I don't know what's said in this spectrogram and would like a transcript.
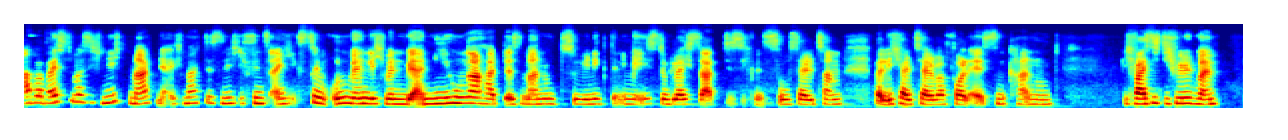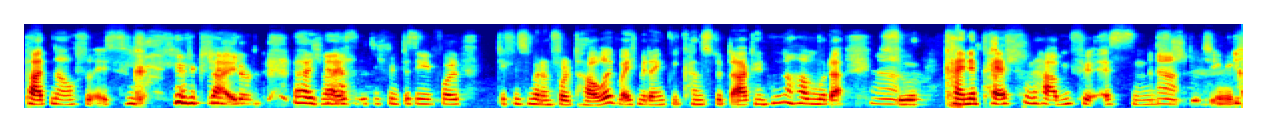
aber weißt du, was ich nicht mag? Ja, ich mag das nicht. Ich finde es eigentlich extrem unmännlich, wenn wer nie Hunger hat, dass man und zu wenig dann immer isst und gleich satt ist. Ich finde es so seltsam, weil ich halt selber voll essen kann und ich weiß nicht, ich will mit meinem Partner auch so essen können, gescheit. Und, ja, ich weiß nicht, ich finde das irgendwie voll, ich finde es immer dann voll traurig, weil ich mir denke, wie kannst du da keinen Hunger haben oder Ja. so keine Passion haben für Essen? Ja. ich Ich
